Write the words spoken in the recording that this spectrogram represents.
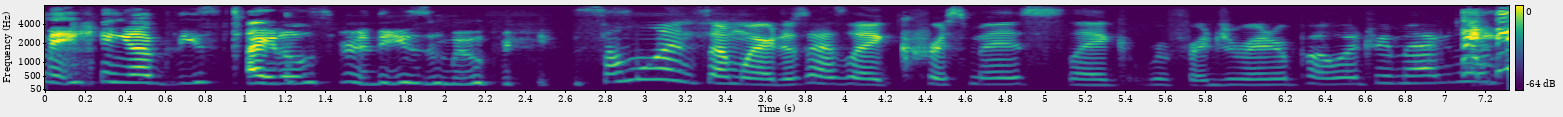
making up these titles for these movies? Someone somewhere just has like Christmas like refrigerator poetry magnets.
